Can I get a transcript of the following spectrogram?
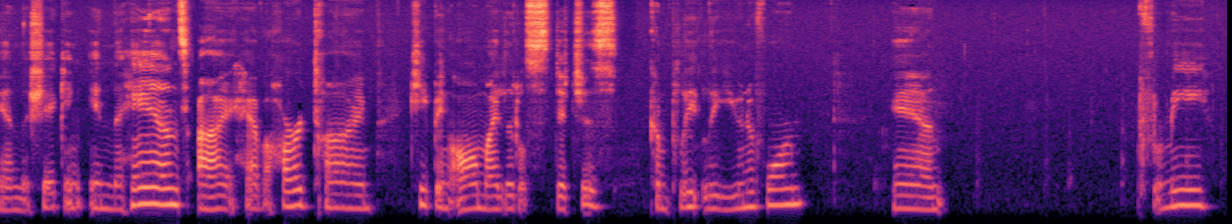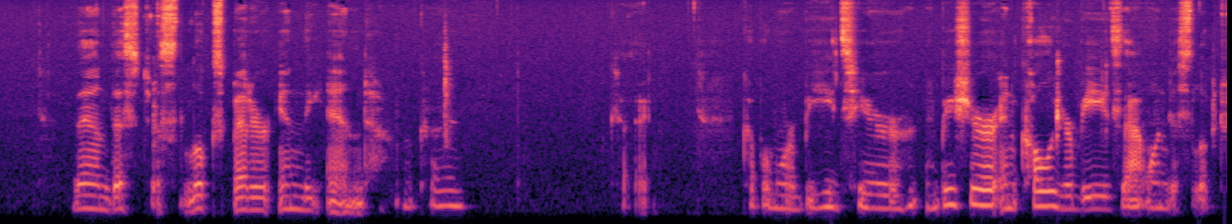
and the shaking in the hands. I have a hard time keeping all my little stitches completely uniform. And for me, then this just looks better in the end. Okay. Okay. a couple more beads here. And be sure and cull your beads. That one just looked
